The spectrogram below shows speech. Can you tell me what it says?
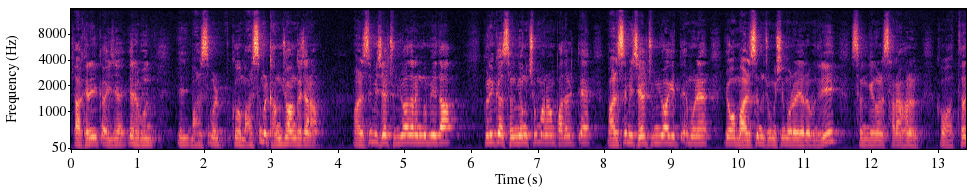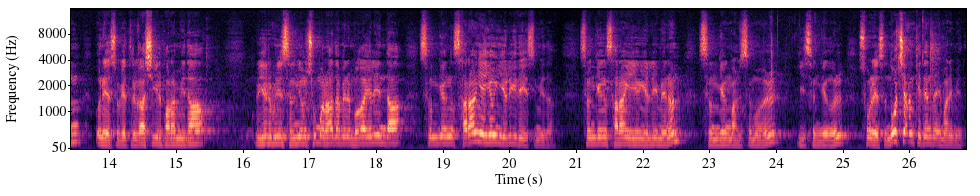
자, 그러니까 이제 여러분 이 말씀을 그 말씀을 강조한 거잖아. 말씀이 제일 중요하다는 겁니다. 그러니까 성령 충만함 받을 때 말씀이 제일 중요하기 때문에 요 말씀 중심으로 여러분들이 성경을 사랑하는 그와 같은 은혜 속에 들어가시길 바랍니다. 여러분이 성령 충만하다면 뭐가 열린다? 성경 사랑의 영이 열리게 되어 있습니다. 성경 사랑의 영이 열리면은 성경 말씀을 이 성경을 손에서 놓지 않게 된다 이 말입니다.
